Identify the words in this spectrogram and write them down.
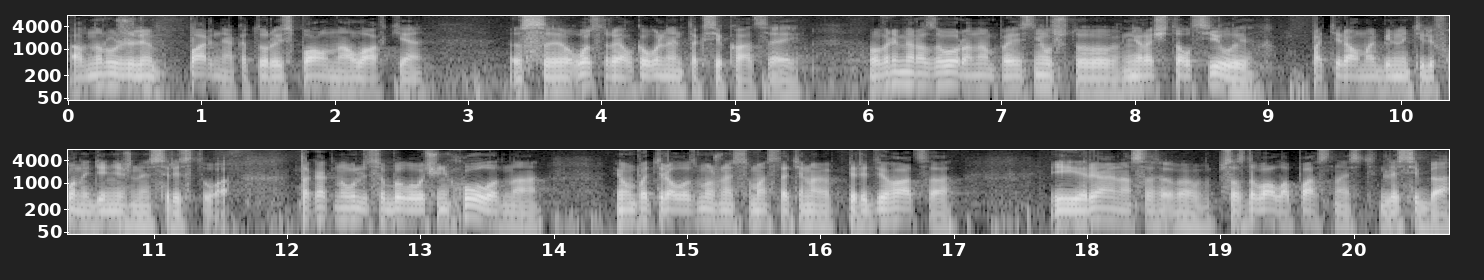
обнаружили парня, который спал на лавке с острой алкогольной интоксикацией. Во время разговора нам пояснил, что не рассчитал силы, потерял мобильный телефон и денежные средства. Так как на улице было очень холодно, и он потерял возможность самостоятельно передвигаться, и реально со- э, создавал опасность для себя.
